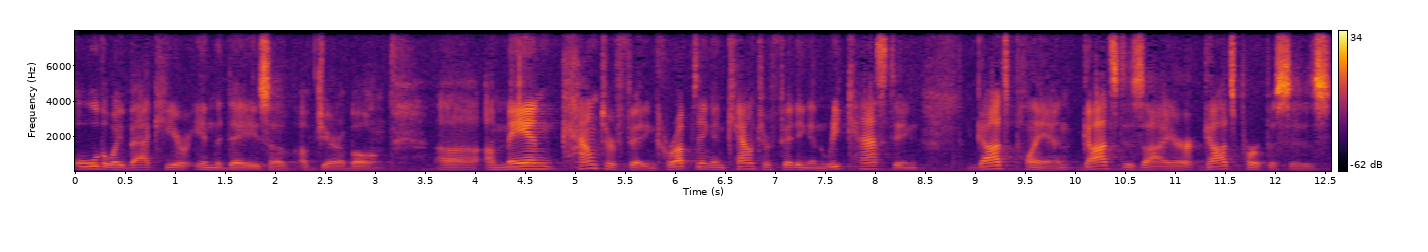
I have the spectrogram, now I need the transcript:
all the way back here in the days of, of Jeroboam uh, a man counterfeiting, corrupting and counterfeiting and recasting God's plan, God's desire, God's purposes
